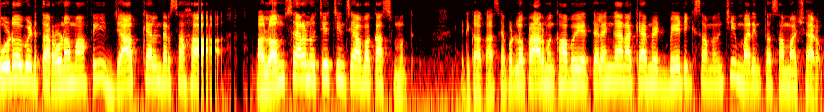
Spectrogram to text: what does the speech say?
మూడో విడత రుణమాఫీ జాబ్ క్యాలెండర్ సహా పలు అంశాలను చర్చించే అవకాశం ఉంది. ఇక కాసేపట్లో ప్రారంభం కాబోయే తెలంగాణ కేబినెట్ భేటీకి సంబంధించి మరింత సమాచారం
